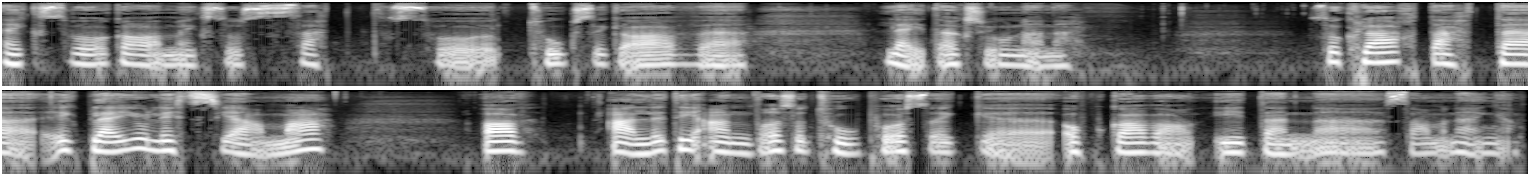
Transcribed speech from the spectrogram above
ekssvoger av meg som tok seg av eh, leteaksjonene. Så klart at eh, jeg ble jo litt skjerma av alle de andre som tok på seg eh, oppgaver i denne sammenhengen.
